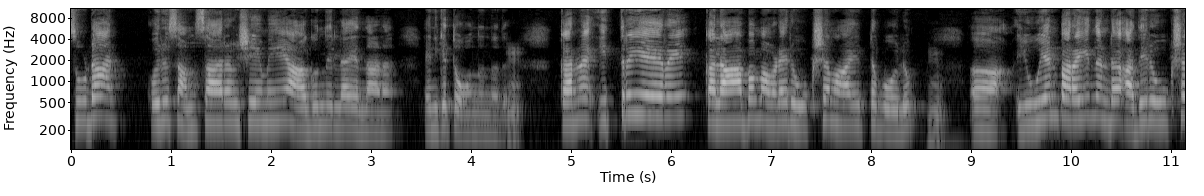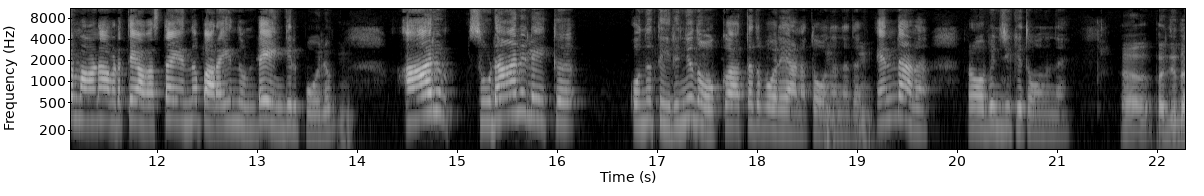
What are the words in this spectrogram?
സുഡാൻ ഒരു സംസാര വിഷയമേ ആകുന്നില്ല എന്നാണ് എനിക്ക് തോന്നുന്നത്. കാരണം ഇത്രയേറെ കലാപം അവിടെ രൂക്ഷമായിട്ട് പോലും. യു എൻ പറയുന്നുണ്ട് അതിരൂക്ഷമാണ് അവിടുത്തെ അവസ്ഥ എന്ന് പറയുന്നുണ്ട് എങ്കിൽ പോലും ആരും സുഡാനിലേക്ക് ഒന്ന് തിരിഞ്ഞു നോക്കാത്തത് പോലെയാണ് തോന്നുന്നത്. എന്താണ് റോബിൻജിക്ക് തോന്നുന്നത്? പ്രജിത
